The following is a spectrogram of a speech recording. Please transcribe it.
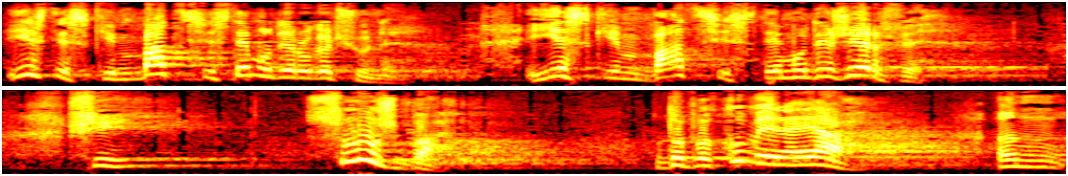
Este schimbat sistemul de rugăciune. E schimbat sistemul de jerfe. Și slujba, după cum era ea în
